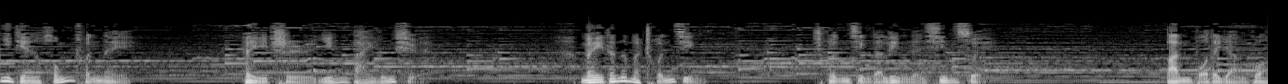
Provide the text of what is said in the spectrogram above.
一点红唇内，贝齿莹白如雪，美得那么纯净，纯净的令人心碎。斑驳的阳光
